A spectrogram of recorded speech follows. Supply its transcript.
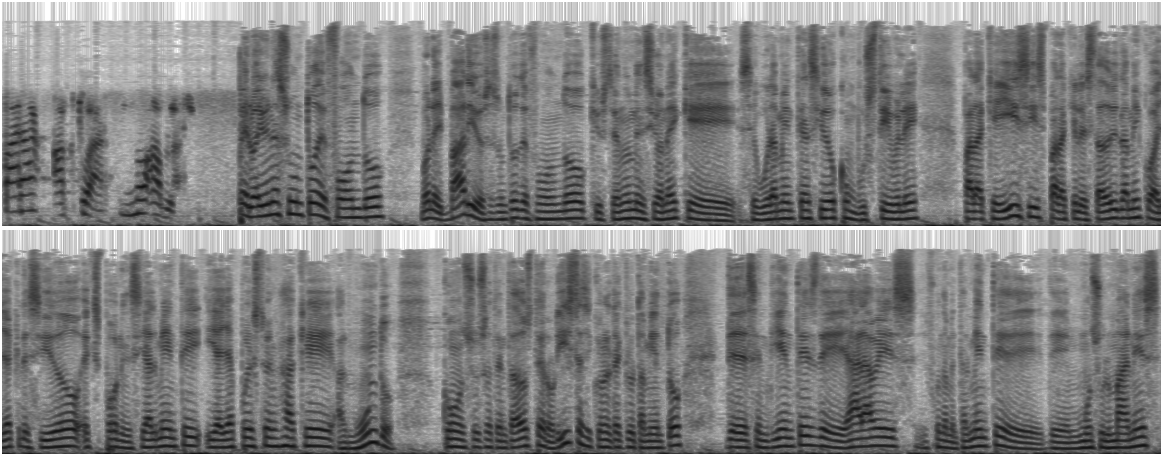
para actuar, no hablar. Pero hay un asunto de fondo, bueno, hay varios asuntos de fondo que usted nos menciona y que seguramente han sido combustible para que ISIS, para que el Estado Islámico haya crecido exponencialmente y haya puesto en jaque al mundo con sus atentados terroristas y con el reclutamiento de descendientes de árabes, fundamentalmente de, musulmanes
